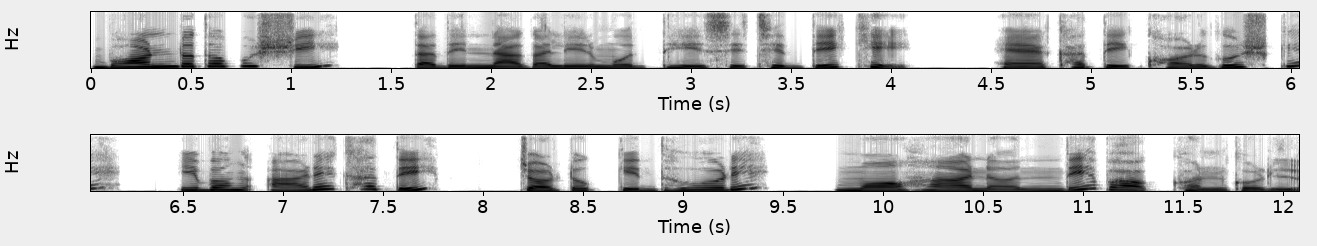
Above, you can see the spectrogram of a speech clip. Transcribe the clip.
ভণ্ড তপস্বী তাদের নাগালের মধ্যে এসেছে দেখে এক হাতে খরগোশকে এবং আরেক হাতে চটককে ধরে মহানন্দে ভক্ষণ করল।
